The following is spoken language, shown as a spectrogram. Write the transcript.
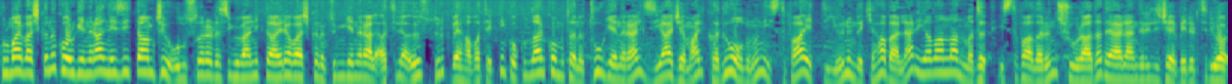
Kurmay Başkanı Korgeneral Nezih Damcı, Uluslararası Güvenlik Daire Başkanı Tümgeneral Atilla Öztürk ve Hava Teknik Okullar Komutanı Tuğgeneral Ziya Cemal Kadıoğlu'nun istifa ettiği yönündeki haberler yalanlanmadı. İstifaların şurada değerlendirileceği belirtiliyor.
